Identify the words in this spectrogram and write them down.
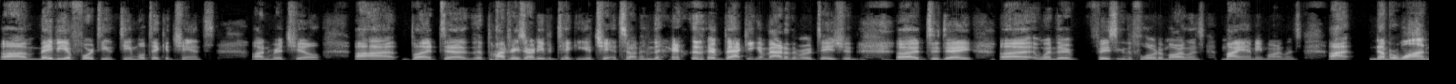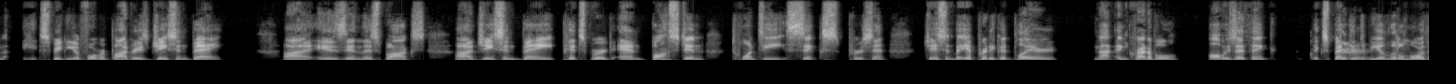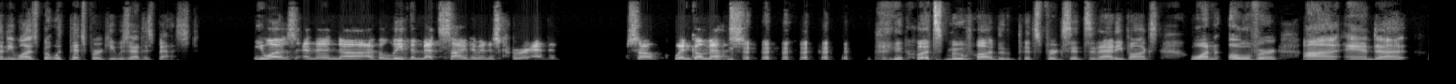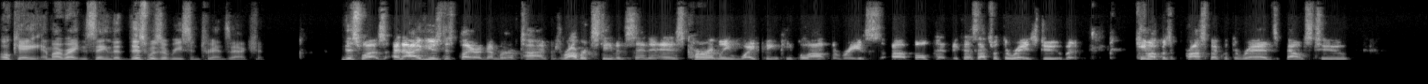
Um, maybe a 14th team will take a chance on Rich Hill. Uh, but uh, the Padres aren't even taking a chance on him. They're, they're backing him out of the rotation uh, today uh, when they're facing the Florida Marlins, Miami Marlins. Uh, number one, speaking of former Padres, Jason Bay. Uh, is in this box. Jason Bay, Pittsburgh, and Boston, 26%. Jason Bay, a pretty good player, not incredible. Always, I think, expected to be a little more than he was, but with Pittsburgh, he was at his best. He was, and then uh, I believe the Mets signed him, and his career ended. So, way to go, Mets. Let's move on to the Pittsburgh Cincinnati box. One over. Uh, and uh, okay, am I right in saying that this was a recent transaction? This was, and I've used this player a number of times. Robert Stephenson is currently wiping people out in the Rays uh, bullpen because that's what the Rays do. But came up as a prospect with the Reds, bounced to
